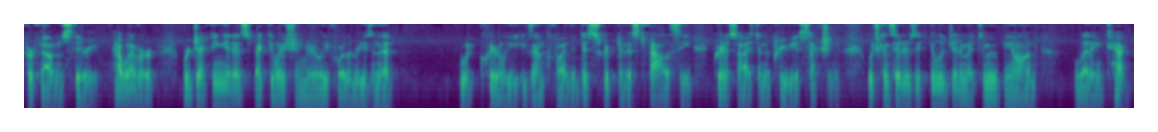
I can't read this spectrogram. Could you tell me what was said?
for Fowden's theory. However, rejecting it as speculation merely for the reason that would clearly exemplify the descriptivist fallacy criticized in the previous section, which considers it illegitimate to move beyond letting texts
